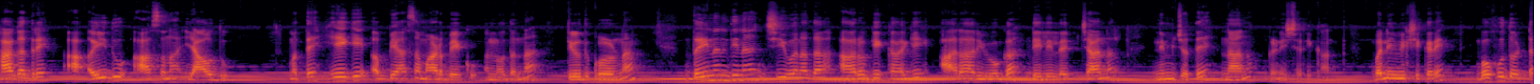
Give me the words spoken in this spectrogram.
ಹಾಗಾದರೆ ಆ ಐದು ಆಸನ ಯಾವುದು? ಮತ್ತು ಹೇಗೆ ಅಭ್ಯಾಸ ಮಾಡಬೇಕು ಅನ್ನೋದನ್ನು ತಿಳಿದುಕೊಳ್ಳೋಣ. ದೈನಂದಿನ ಜೀವನದ ಆರೋಗ್ಯಕ್ಕಾಗಿ R R Yoga daily life channel ನಿಮ್ಮ ಜೊತೆ ನಾನು ಗಣೇಶ್ ಶ್ರೀಕಾಂತ್ ಬನ್ನಿ ವೀಕ್ಷಕರೇ ಬಹುದೊಡ್ಡ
